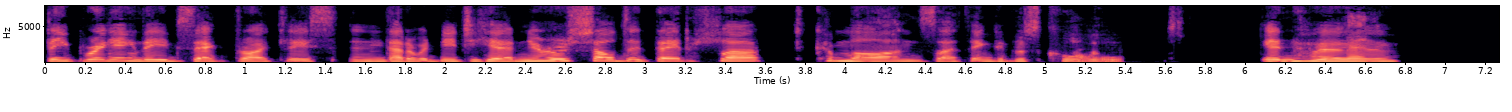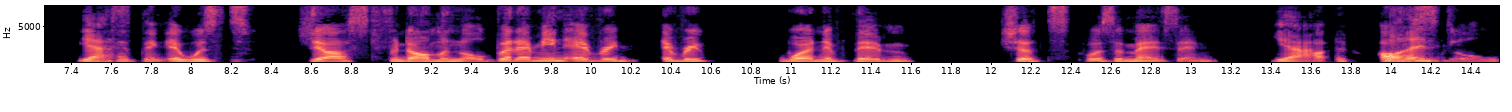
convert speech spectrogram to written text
be bringing the exact right lesson that I would need to hear. Nora Rochelle did that Heart Commands, I think it was called, oh. in mm-hmm. her. Yes. I think it was just phenomenal. But I mean, every every one of them just was amazing. Yeah. Uh, well, and-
